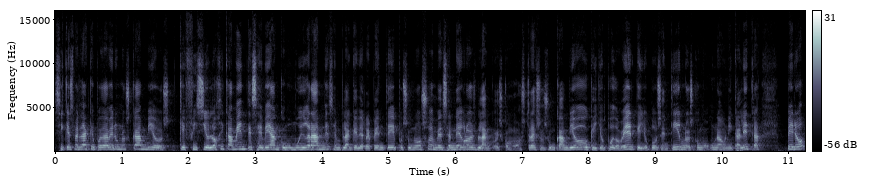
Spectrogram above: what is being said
sí que es verdad que puede haber unos cambios que fisiológicamente se vean como muy grandes, en plan que de repente pues un oso en vez de ser negro es blanco, es como, ostras, eso es un cambio que yo puedo ver, que yo puedo sentir, no es como una única letra, pero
